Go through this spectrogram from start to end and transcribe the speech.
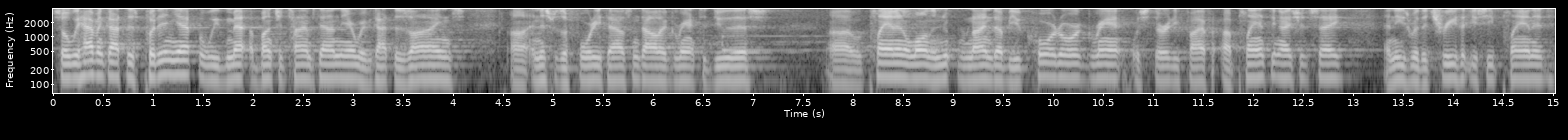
so we haven't got this put in yet, but we've met a bunch of times down there. We've got designs, uh, and this was a $40,000 grant to do this. Uh, along the 9W corridor grant was 35, uh, planting, I should say, and these were the trees that you see planted,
